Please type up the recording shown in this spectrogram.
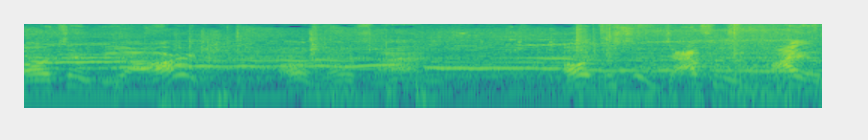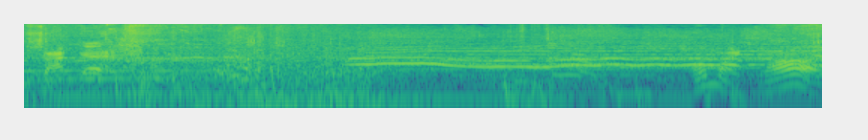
Oh, it's in VR? Oh, no, it's not. Oh, this is definitely Bioshock X. Oh my god.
